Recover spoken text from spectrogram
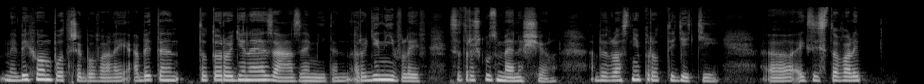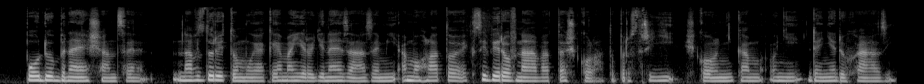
my bychom potřebovali, aby ten, toto rodinné zázemí, ten rodinný vliv se trošku zmenšil, aby vlastně pro ty děti existovaly podobné šance navzdory tomu, jaké mají rodinné zázemí a mohla to jaksi vyrovnávat ta škola, to prostředí školní, kam oni denně dochází.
